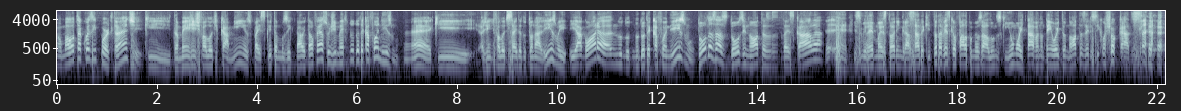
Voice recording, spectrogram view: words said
Uma outra coisa importante, que também a gente falou de caminhos para escrita musical e tal, foi o surgimento do dodecafonismo, né? Que a gente falou de saída do tonalismo e, e agora no, no dodecafonismo, todas as 12 notas da escala, é, isso me lembra uma história engraçada que toda vez que eu falo para meus alunos que em uma oitava não tem oito notas, eles ficam chocados.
